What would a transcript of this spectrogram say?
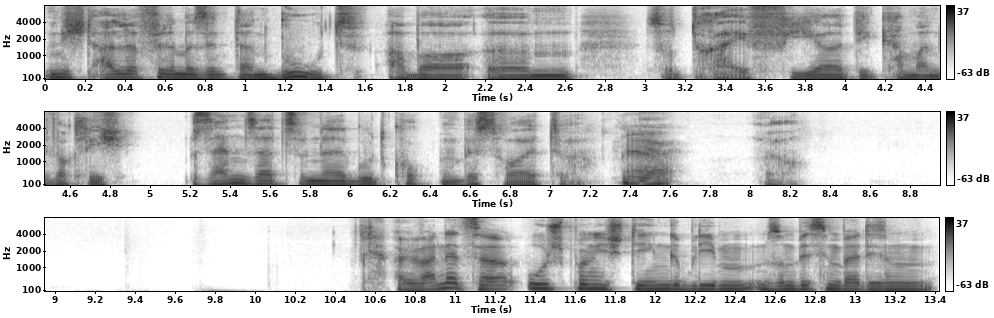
Nicht alle Filme sind dann gut, aber ähm, so drei, vier, die kann man wirklich sensationell gut gucken bis heute. Ja. Ja. Aber wir waren jetzt ja ursprünglich stehen geblieben, so ein bisschen bei diesem,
